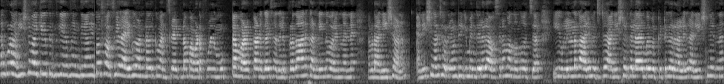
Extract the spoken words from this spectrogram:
ഞാൻ കൂടെ അനീഷിന് വായിക്കകത്തിരുന്ന് കയറുന്നത് എന്തിനാണ് ഇപ്പൊ ഹൗസിലെ ലൈവ് കണ്ടവർക്ക് മനസ്സിലായിട്ടുണ്ടാവും. അവിടെ ഫുൾ മുട്ടം വഴക്കാണ്. ഗൈസ് അതിൽ പ്രധാന കണ്ണി എന്ന് പറയുന്നത് തന്നെ നമ്മുടെ അനീഷാണ്. അനീഷ് ഇങ്ങനെ ചൊറിഞ്ഞുകൊണ്ടിരിക്കുമ്പോൾ എന്തെങ്കിലും ഒരു അവസരം വന്നെന്ന് വെച്ചാൽ ഈ ഉള്ളിലുള്ള കാര്യം വെച്ചിട്ട് അനീഷിന്റെ അടുത്ത് എല്ലാവരും പോയി വെക്കിട്ട് കയറണം അല്ലെങ്കിൽ അനീഷിന് ഇരുന്ന്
